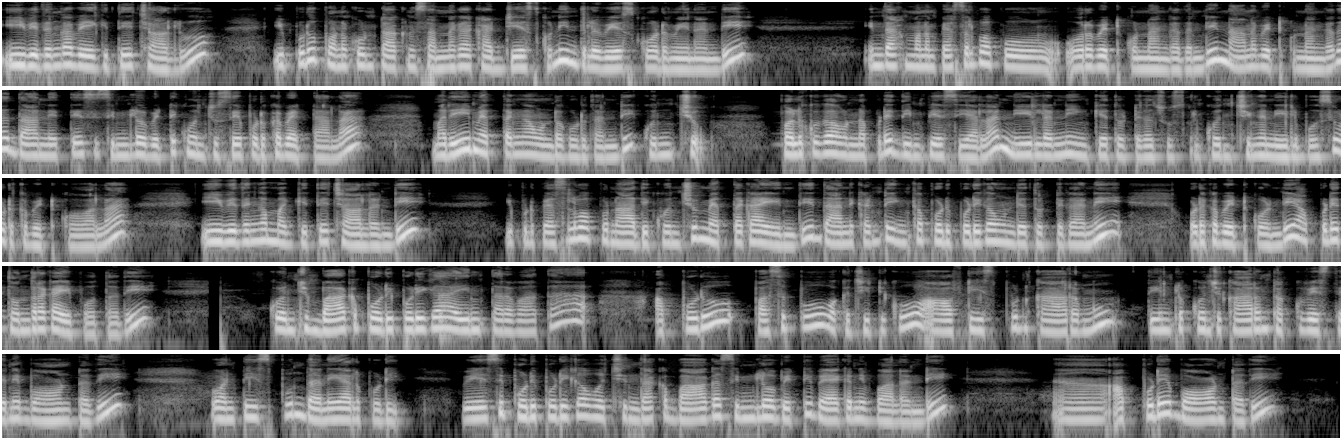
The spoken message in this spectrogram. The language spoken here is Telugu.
ఈ విధంగా వేగితే చాలు. ఇప్పుడు పొనకుంటాకును సన్నగా కట్ చేసుకొని ఇందులో వేసుకోవడమేనండి. ఇందాక మనం పెసరపప్పు ఊరబెట్టుకున్నాం కదండి నానబెట్టుకున్నాం కదా దాన్ని ఎత్తేసి సిమ్లో పెట్టి కొంచెం సేపు ఉడకబెట్టాలా? మరీ మెత్తంగా ఉండకూడదండి. కొంచెం పలుకుగా ఉన్నప్పుడే దింపేసేయాలా. నీళ్ళన్నీ ఇంకే తొట్టుగా చూసుకుని కొంచెంగా నీళ్ళు పోసి ఉడకబెట్టుకోవాలా. ఈ విధంగా మగ్గితే చాలండి. ఇప్పుడు పెసరపప్పు నాది కొంచెం మెత్తగా అయింది. దానికంటే ఇంకా పొడి పొడిగా ఉండే తొట్టుగానే ఉడకబెట్టుకోండి. అప్పుడే తొందరగా అయిపోతుంది. కొంచెం బాగా పొడి పొడిగా అయిన తర్వాత అప్పుడు పసుపు ఒక చిటుకు హాఫ్ టీ స్పూన్ కారము దీంట్లో కొంచెం కారం తక్కువ వేస్తేనే బాగుంటుంది. వన్ టీ స్పూన్ ధనియాల పొడి వేసి పొడి పొడిగా వచ్చిందాక బాగా సిమ్లో పెట్టి వేగనివ్వాలండి. అప్పుడే బాగుంటుంది.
